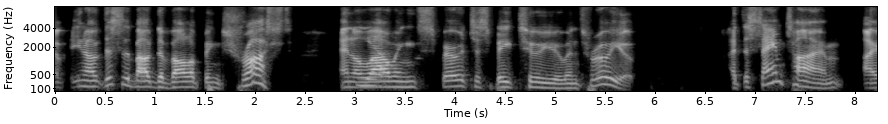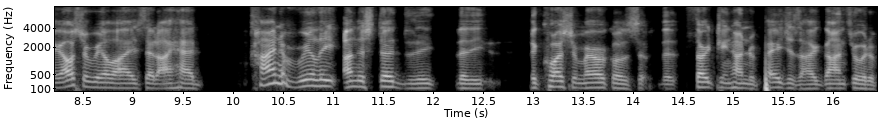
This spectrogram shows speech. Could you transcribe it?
if, you know, this is about developing trust and allowing yeah. spirit to speak to you and through you. At the same time, I also realized that I had kind of really understood the the the Course of Miracles, the 1,300 pages. I had gone through it a,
